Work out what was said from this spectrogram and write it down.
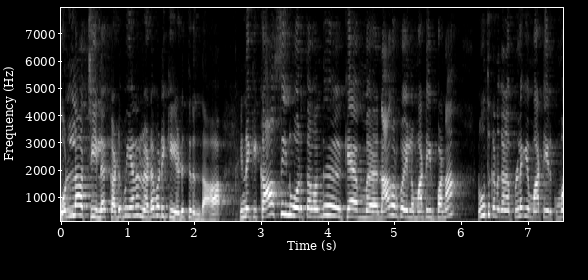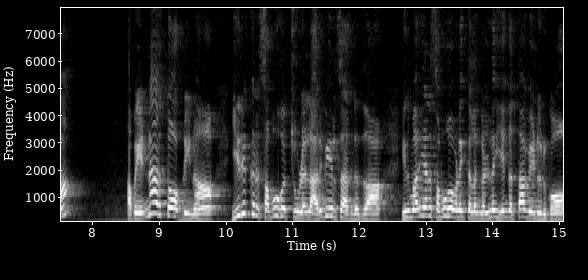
பொள்ளாச்சியில் கடுமையான நடவடிக்கை எடுத்திருந்தா இன்னைக்கு காசின்னு ஒருத்தன் வந்து கே நாகர்கோயிலில் மாட்டியிருப்பானா? நூற்றுக்கணக்கான பிள்ளைங்க மாட்டியிருக்குமா? அப்போ என்ன அர்த்தம் அப்படின்னா இருக்கிற சமூக சூழல் அறிவியல் சார்ந்தது தான் இது மாதிரியான சமூக வலைத்தளங்களில் இயங்கத்தான் வேணும் இருக்கும்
